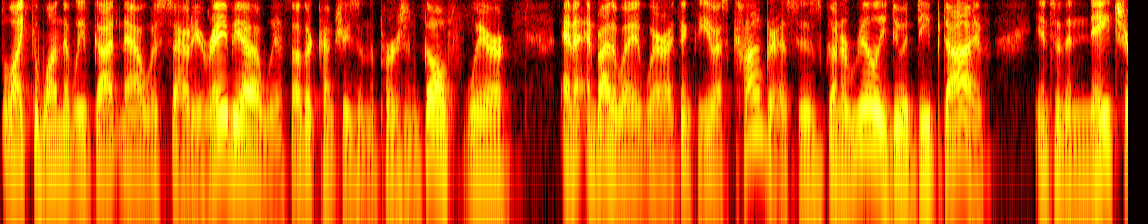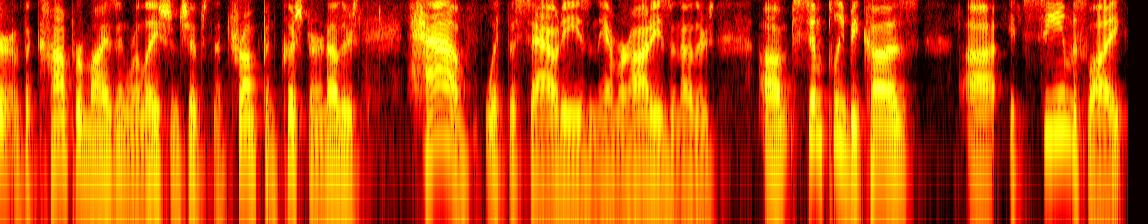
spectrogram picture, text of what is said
like the one that we've got now with Saudi Arabia, with other countries in the Persian Gulf, where, and and by the way, where I think the U.S. Congress is going to really do a deep dive into the nature of the compromising relationships that Trump and Kushner and others have with the Saudis and the Emiratis and others, um, simply because uh, it seems like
